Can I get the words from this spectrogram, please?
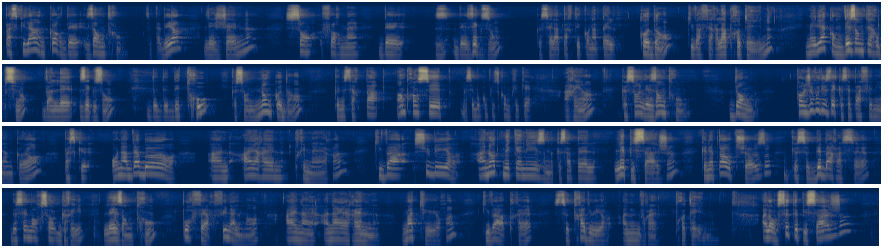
parce qu'il a encore des entrants, c'est-à-dire les gènes sont formés des, des exons, que c'est la partie qu'on appelle codon, qui va faire la protéine, mais il y a comme des interruptions dans les exons, des, trous qui sont non codants, qui ne servent pas en principe, mais c'est beaucoup plus compliqué, à rien, que sont les entrons. Donc, quand je vous disais que ce n'est pas fini encore, parce qu'on a d'abord un ARN primaire qui va subir un autre mécanisme qui s'appelle l'épissage, qui n'est pas autre chose que se débarrasser de ces morceaux gris, les entrons, pour faire finalement un, ARN mature qui va après se traduire en une vraie protéine. Alors cet épissage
